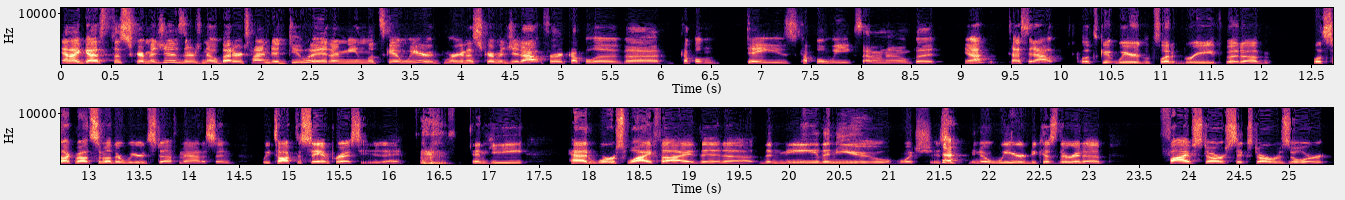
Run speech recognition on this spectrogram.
And i guess the scrimmages there's no better time to do it. I mean let's get weird. We're going to scrimmage it out for a couple of uh couple days couple weeks i don't know but yeah test it out. Let's get weird. Let's let it breathe. But um let's talk about some other weird stuff madison. We talked to sam presti today and he had worse Wi-Fi than uh, than me than you, which is you know weird because they're in a five star, six star resort,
